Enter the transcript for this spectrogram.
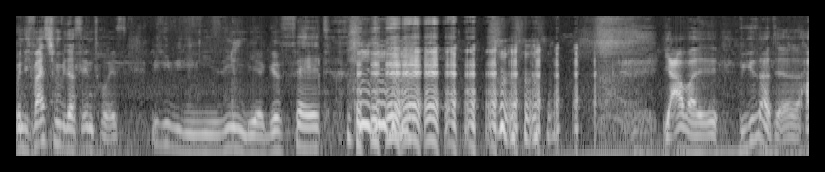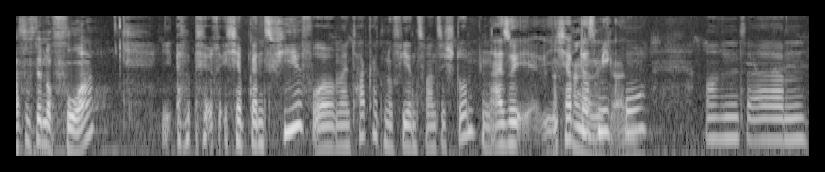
Und ich weiß schon, wie das Intro ist. Wie, wie, die- wie sie mir gefällt. Ja, weil, wie gesagt, äh, hast du es denn noch vor? Ich habe ganz viel vor. Mein Tag hat nur 24 Stunden. Also ich habe das Mikro und ähm,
